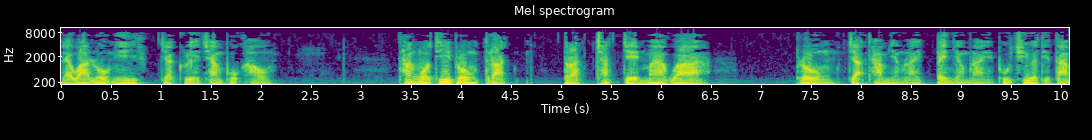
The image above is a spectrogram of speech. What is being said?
และว่าโลกนี้จะเกลียดชังพวกเขา ทั้งหมดที่พระองค์ตรัสตรัสชัดเจนมากว่า พระองค์จะทำอย่างไรเป็นอย่างไร ผู้เชื่อติดตาม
